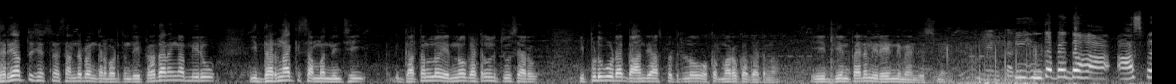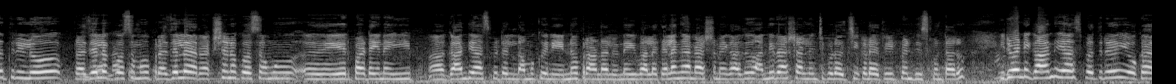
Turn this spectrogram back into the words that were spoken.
దర్యాప్తు చేసిన సందర్భం కనబడుతుంది. ప్రధానంగా మీరు ఈ ధర్నాకి సంబంధించి గతంలో ఎన్నో ఘటనలు చూశారు. ఇప్పుడు కూడా గాంధీ ఆసుపత్రిలో ఒక మరొక ఘటన. ఈ దీనిపైన మీరు ఏం డిమాండ్ చేస్తున్నారు? ఇంత పెద్ద ఆసుపత్రిలో ప్రజల కోసము ప్రజల రక్షణ కోసము ఏర్పాటైన ఈ గాంధీ హాస్పిటల్ నమ్ముకుని ఎన్నో ప్రాణాలు ఉన్నాయి. వాళ్ళ తెలంగాణ రాష్ట్రమే కాదు అన్ని రాష్ట్రాల నుంచి కూడా వచ్చి ఇక్కడ ట్రీట్మెంట్ తీసుకుంటారు. ఇటువంటి గాంధీ ఆసుపత్రి ఒక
